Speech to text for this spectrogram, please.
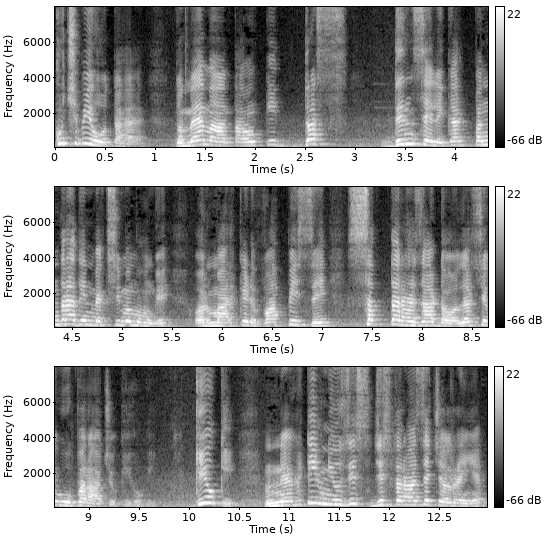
कुछ भी होता है तो मैं मानता हूँ कि 10 दिन से लेकर 15 दिन मैक्सिमम होंगे और मार्केट वापस से सत्तर हज़ार डॉलर से ऊपर आ चुकी होगी। क्योंकि नेगेटिव न्यूज़ेस जिस तरह से चल रही हैं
